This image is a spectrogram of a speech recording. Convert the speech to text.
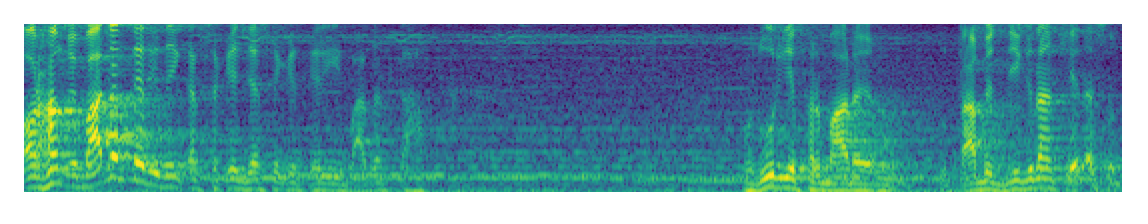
और हम इबादत तेरी नहीं कर सके, जैसे कि तेरी इबादत का हक था। हजूर ये फरमा रहे हो तो ताब दीगना चे रसद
